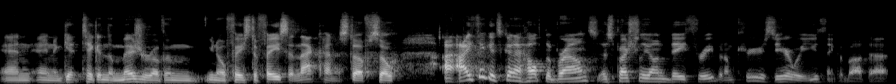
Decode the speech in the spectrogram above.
and and get taking the measure of him you know face to face and that kind of stuff so I, I think it's going to help the Browns, especially on day three. But I'm curious to hear what you think about that.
